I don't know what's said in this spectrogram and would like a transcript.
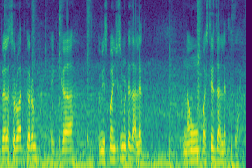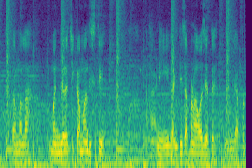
आपल्याला सुरुवात करून एक वीस पंचवीस मिनटं झालेत. नऊ पस्तीस झालेत. आता मला मंदिराची कमान दिसते आणि घंटीचा पण आवाज येतोय. म्हणजे आपण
